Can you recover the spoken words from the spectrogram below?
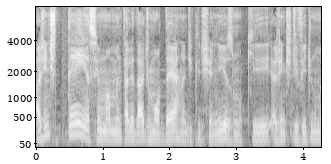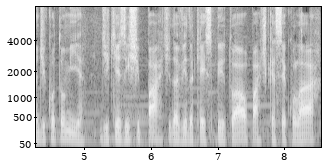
A gente tem assim uma mentalidade moderna de cristianismo que a gente divide numa dicotomia, de que existe parte da vida que é espiritual, parte que é secular,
